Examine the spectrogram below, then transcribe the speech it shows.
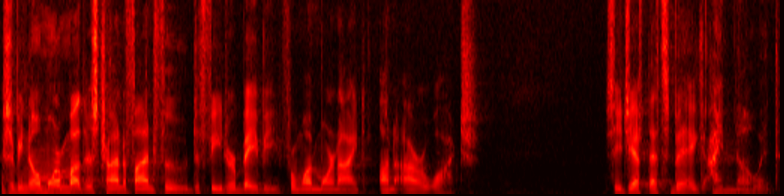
There should be no more mothers trying to find food to feed her baby for one more night on our watch. See, Jeff, that's big. I know it.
